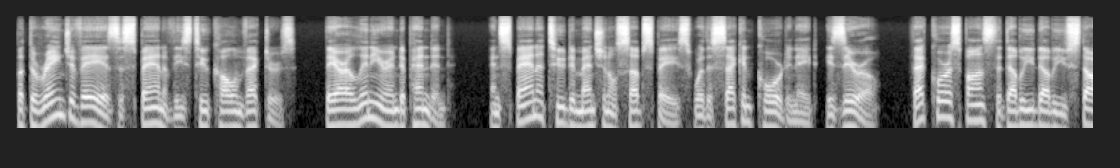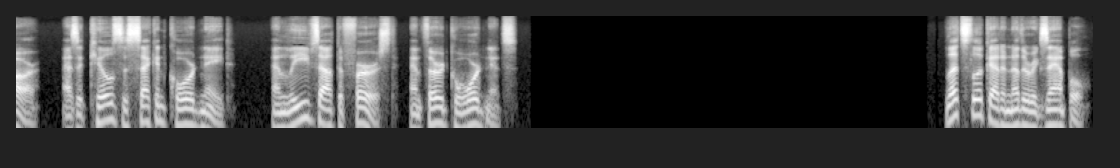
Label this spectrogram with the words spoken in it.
But the range of A is the span of these two column vectors. They are linear independent, and span a two-dimensional subspace where the second coordinate is 0. That corresponds to WW star, as it kills the second coordinate, and leaves out the first and third coordinates. Let's look at another example.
